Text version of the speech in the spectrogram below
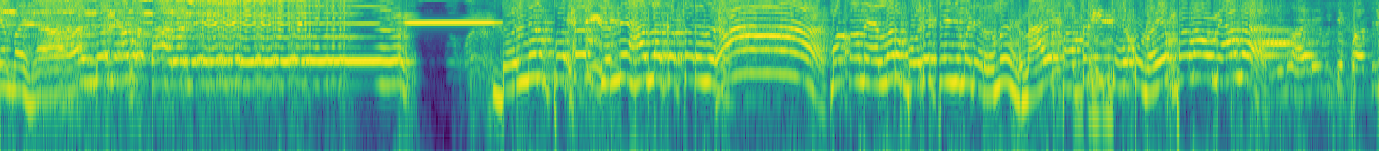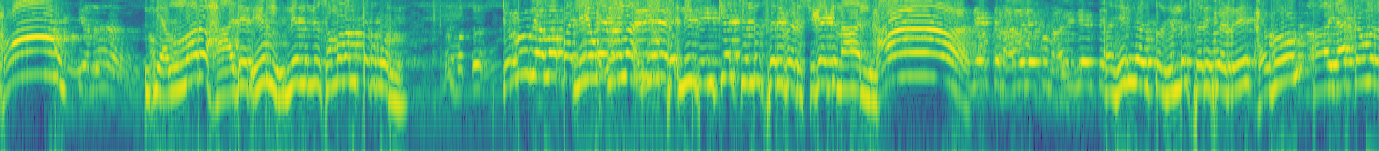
ನಿನ್ನ ಹ್ಯಾಂಗ ನೆನಪಾಗಲಿ ಡೊಳ್ಳಿನ ಪತ್ರ ದಿನ್ನೆ ಹಾಡ್ಲಕತ್ತಾರ ಇದು ಹಾ. ಮತ್ತ ಅವ್ನ ಎಲ್ಲಾರು ಬೋಡೆ ಚೇಂಜ್ ಮಾಡ್ಯಾರನ. ನಾಳೆ ಪಾತ್ರಗೀತೆ ಹಾಕೋಣ ಯಪ್ಪ ನಾವು ಮ್ಯಾಲ. ಹಾ. ಎಲ್ಲಾರು ಹಾಡಿರಿ ಇರ್ಲಿ ನಿಂದ ನೀವು ಸಮಾಧಾನ ತಡ್ಕೋರಿ ಬಜ್ಜಿ ನೀವು. ನೀವು ನೀ ಬೆಂಕಿ ಹಚ್ಚಿ ಹಿಂದಕ್ ಸರಿಬೇಡ ಸಿಗಾಕಿ ನಾ ಅಲ್ಲಿ. ಹಾ. ಹಿಂಗಾಗ್ತದ ಹಿಂದಕ್ ಸರಿಬೇಡ್ರಿ? ಹೌದು ಆ, ಯಾಕಂದ್ರ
